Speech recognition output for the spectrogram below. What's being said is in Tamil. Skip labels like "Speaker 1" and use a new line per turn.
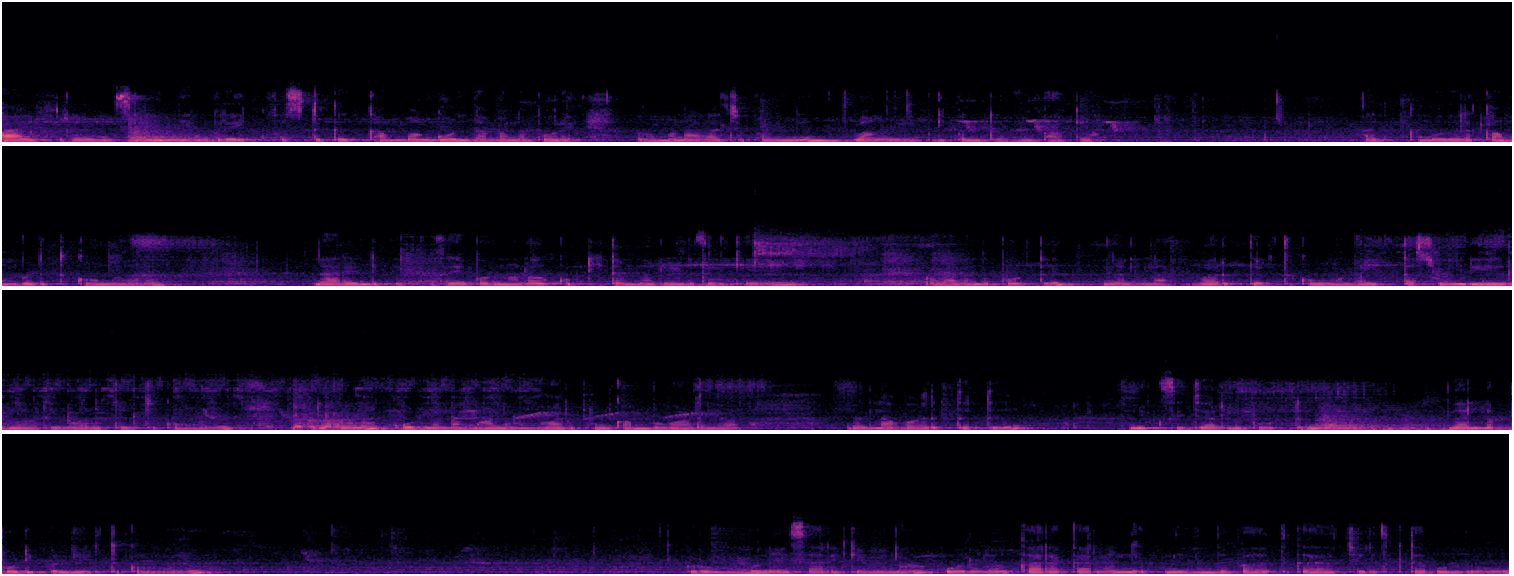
ஹாய் ஃப்ரெண்ட்ஸ் இன்றைக்கி பிரேக்ஃபாஸ்ட்டுக்கு கம்பங்கூழ் தான் பண்ண போகிறேன் ரொம்ப நாள் ஆச்சு பண்ணி வாங்க எப்படி பண்ணுறதுன்னு பார்க்கலாம். அதுக்கு முதல்ல கம்பு எடுத்துக்கோங்க. நான் ரெண்டு பேருக்கு செய்ய போகிறதுனால ஒரு குட்டி டம்ளரில் எடுத்திருக்கேன். அதை அளந்து போட்டு நல்லா வறுத்து எடுத்துக்கோங்க. லைட்டாக சூடு ஏறுற வரையும் வறுத்து எடுத்துக்கோங்க. இப்படி பண்ணால் கூழ் நல்லா மணமாக இருக்கும் கம்பு வாடையாக நல்லா வறுத்துட்டு மிக்ஸி ஜாரில் போட்டு நல்லா பொடி பண்ணி எடுத்துக்கோங்க. ரொம்ப நைஸாக அரைக்க வேணாம் ஓரளவு கரை கரன்னு இந்த பதத்துக்கு அரைச்சி எடுத்துக்கிட்டால் போதும்.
